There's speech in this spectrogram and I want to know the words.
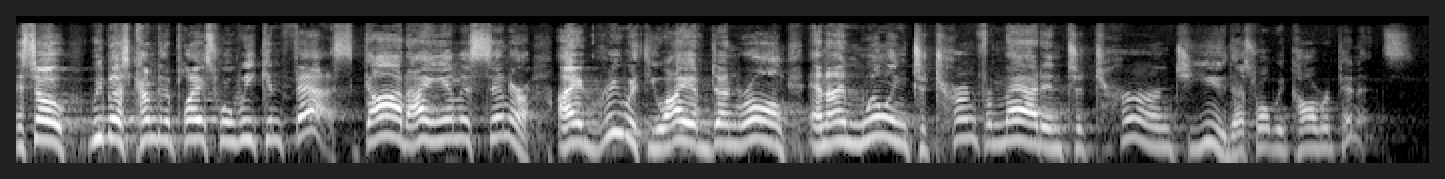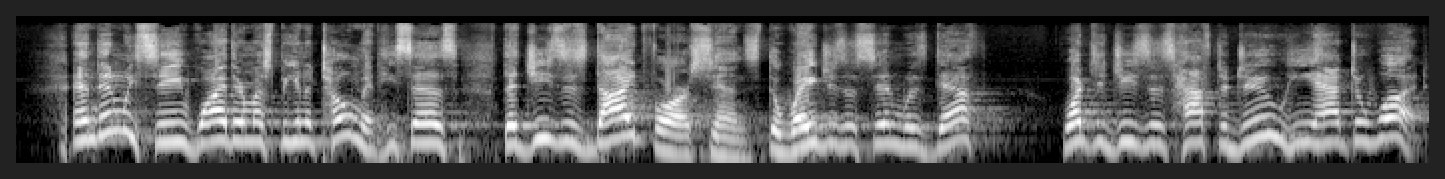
And so we must come to the place where we confess God, I am a sinner. I agree with you. I have done wrong. And I'm willing to turn from that and to turn to you. That's what we call repentance. And then we see why there must be an atonement. He says that Jesus died for our sins. The wages of sin was death. What did Jesus have to do? He had to what?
